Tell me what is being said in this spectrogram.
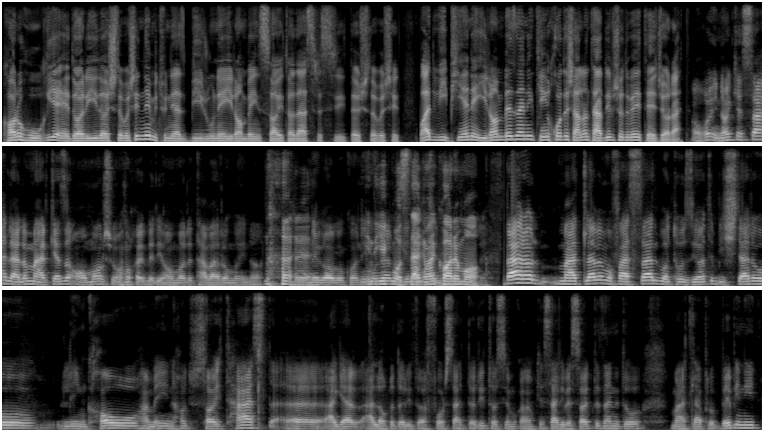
کار حقوقی اداری داشته باشید. نمی‌تونی از بیرون ایران به این سایت ها دسترسی داشته باشید. باید VPN ایران بزنید که این خودش الان تبدیل شده به تجارت. آقا اینا که سهل. الان مرکز آمار شما می‌خوای بری آمار تورم و اینا آره. نگاه بکنی این دیگه مستقیما کار ما. به حال مطلب مفصل با توضیحات بیشتر و لینک ها و همه اینها تو سایت هست. اگر علاقه دارید و فرصت دارید توصیه می‌کنم که سری به سایت بزنید و مطلب رو ببینید.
